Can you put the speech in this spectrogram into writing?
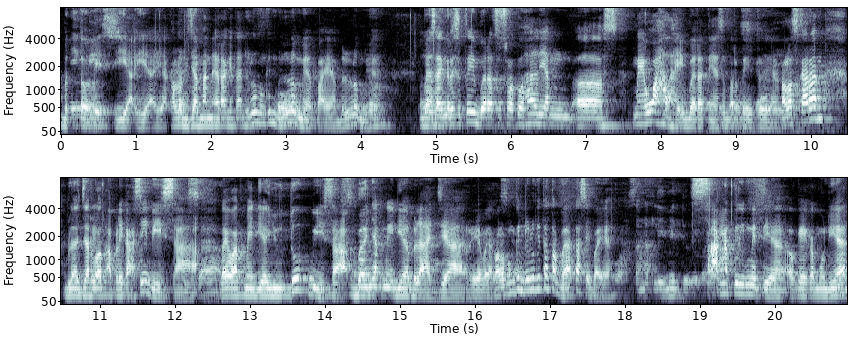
Betul. English. Iya, iya, iya. Kalau di zaman era kita dulu mungkin belum ya, Pak ya, belum ya. Bahasa Inggris itu ibarat sesuatu hal yang s- mewah lah ibaratnya seperti itu ya. Kalau sekarang belajar lewat aplikasi bisa, Bisa. lewat media YouTube bisa, banyak media belajar ya, Pak. ya. Kalau mungkin dulu kita terbatas ya, Pak ya. Wah, sangat limit dulu, Pak. Sangat limit ya. Oke, kemudian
